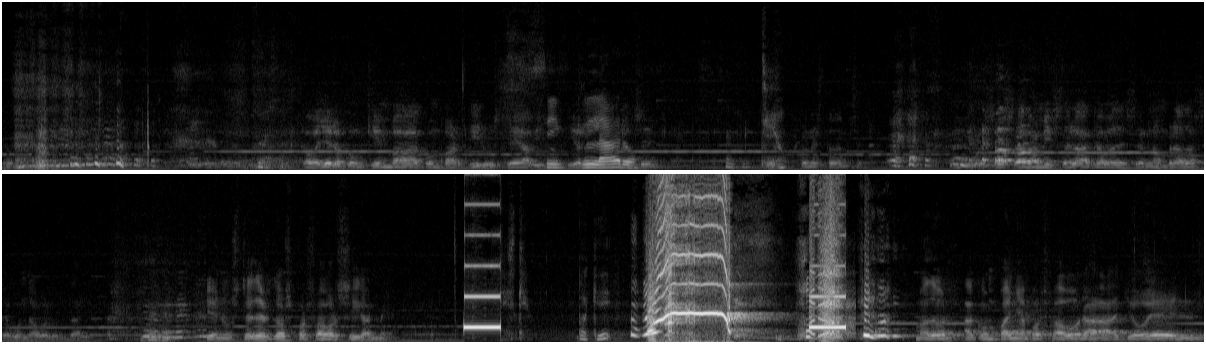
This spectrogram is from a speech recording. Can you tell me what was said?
Caballero, ¿con quién va a compartir usted habitación? esta claro. noche? Con esta damisela. Pues esa damisela acaba de ser nombrada segunda voluntaria. Bien, ustedes dos, por favor, síganme. ¿Para qué? Amador, acompaña por favor a Joel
